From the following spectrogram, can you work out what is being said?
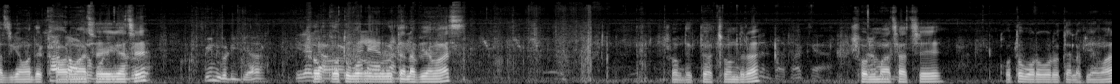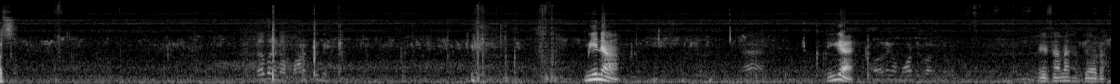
আজকে আমাদের খাওয়ার মাছ হয়ে গেছে। সব কত বড় বড় তেলাপিয়া মাছ? সব দেখতে পাচ্ছ বন্ধুরা। শোল মাছ আছে। কত বড় বড় তেলাপিয়া মাছ? মিনা। ঠিক আছে? এই সানা সাথে ওটা।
